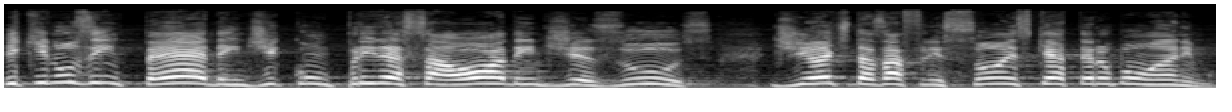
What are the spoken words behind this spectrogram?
e que nos impedem de cumprir essa ordem de Jesus diante das aflições, que é ter o bom ânimo.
